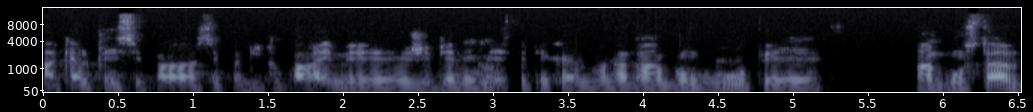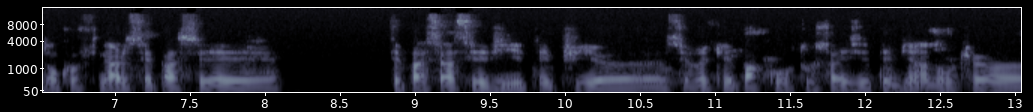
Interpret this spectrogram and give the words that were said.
à Calpe. C'est pas c'est pas du tout pareil, mais j'ai bien aimé. C'était quand même, on avait un bon groupe et un bon staff, donc au final, c'est passé, c'est passé assez vite. Et puis, euh, c'est vrai que les parcours, tout ça, ils étaient bien. Donc, euh,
